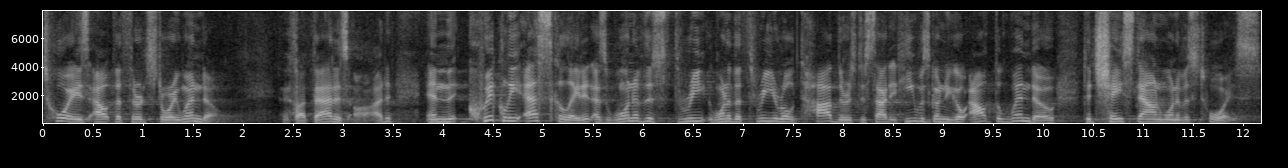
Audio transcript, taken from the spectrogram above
toys out the third story window. They thought that is odd, and it quickly escalated as one of, this three, one of the three year old toddlers decided he was going to go out the window to chase down one of his toys.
